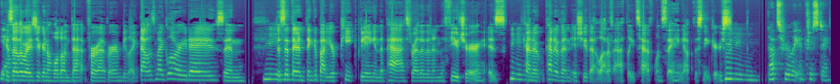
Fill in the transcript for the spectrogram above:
because yeah. otherwise you're going to hold on to that forever and be like, that was my glory days. And mm-hmm. to sit there and think about your peak being in the past rather than in the future is mm-hmm. kind of kind of an issue that a lot of athletes have once they hang up the sneakers. Mm-hmm. That's really interesting.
